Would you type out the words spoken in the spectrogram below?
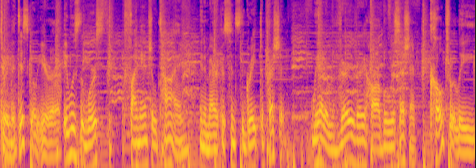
During the disco era, it was the worst financial time in America since the Great Depression. We had a very, very horrible recession. Culturally,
